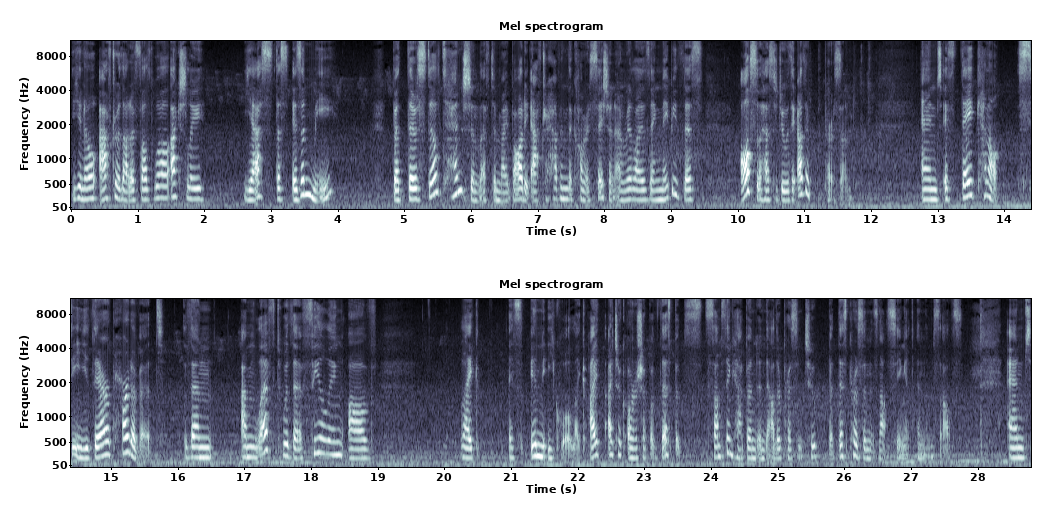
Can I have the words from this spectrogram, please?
you know, after that, I felt, well, actually, yes, this isn't me, but there's still tension left in my body after having the conversation and realizing maybe this also has to do with the other person. And if they cannot see their part of it, then I'm left with a feeling of like it's unequal. Like I, I took ownership of this, but something happened in the other person too, but this person is not seeing it in themselves. And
